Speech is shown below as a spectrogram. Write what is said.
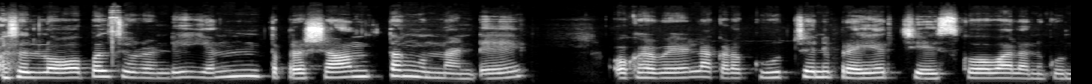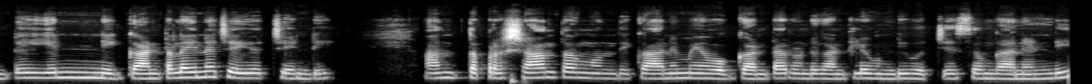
అసలు లోపల చూడండి ఎంత ప్రశాంతంగా ఉందంటే ఒకవేళ అక్కడ కూర్చొని ప్రేయర్ చేసుకోవాలనుకుంటే ఎన్ని గంటలైనా చేయొచ్చండి. అంత ప్రశాంతంగా ఉంది. కానీ మేము ఒక గంట రెండు గంటలే ఉండి వచ్చేసాం కానండి.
